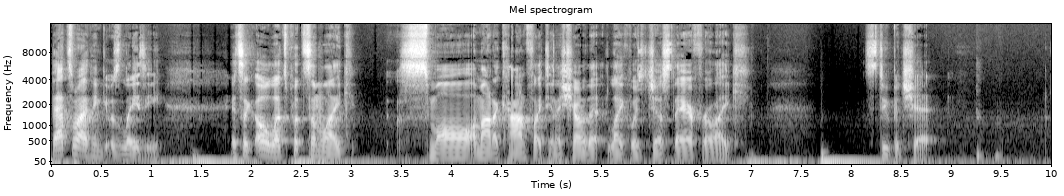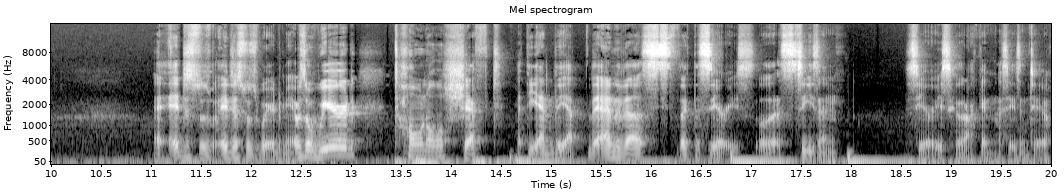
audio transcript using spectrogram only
That's why I think it was lazy. It's like, oh, let's put some like small amount of conflict in a show that like was just there for like stupid shit. It, it just was it just was weird to me. It was a weird tonal shift at the end of the the end of the like the series, the season series. Because not getting a season two.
